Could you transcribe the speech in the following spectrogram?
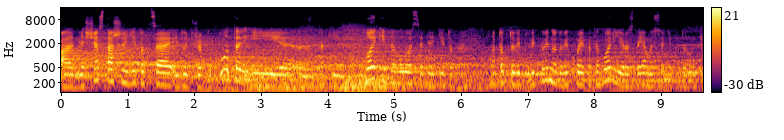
А для ще старших діток це йдуть вже блокноти і е, такі плойки для волосся для діток. Тобто, від- відповідно до вікової категорії роздаємо сьогодні подарунки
